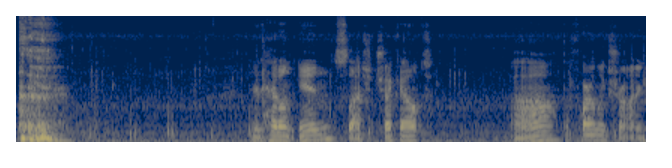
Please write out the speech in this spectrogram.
and head on in slash check out uh, the Firelink Shrine.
